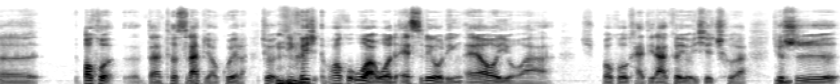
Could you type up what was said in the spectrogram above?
呃，包括呃，当然特斯拉比较贵了，就你 可以包括沃尔沃的 S 六零 L 有啊，包括凯迪拉克有一些车啊，就是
